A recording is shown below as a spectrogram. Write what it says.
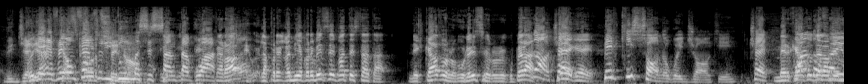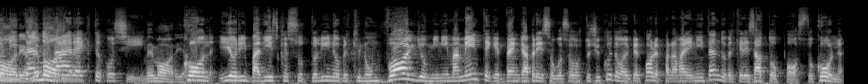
Di O gliene frega un cazzo di Doom no. 64? Però eh, la, pre- la mia premessa infatti è stata nel caso lo volessero recuperare. No, cioè, È che per chi sono quei giochi? Cioè, Mercato quando della fai memoria, un Nintendo memoria. Direct così, Memoria. con, io ribadisco e sottolineo perché non voglio minimamente che venga preso questo cortocircuito come per Paolo e parlare di Nintendo perché è l'esatto opposto, con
